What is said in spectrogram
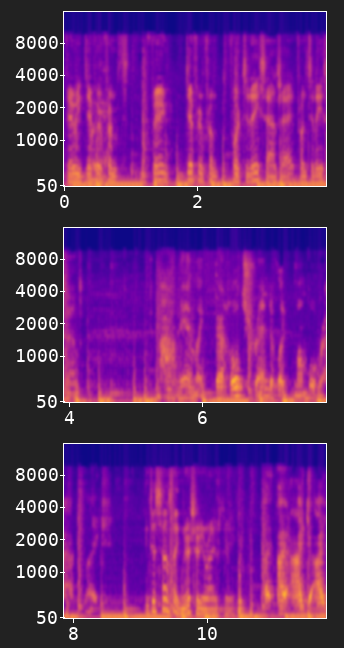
Very different yeah. from very different from for today's sounds, right? From today's sounds. Oh man, like that whole trend of like mumble rap. Like, It just sounds like nursery rhymes to me. I, I, I, I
